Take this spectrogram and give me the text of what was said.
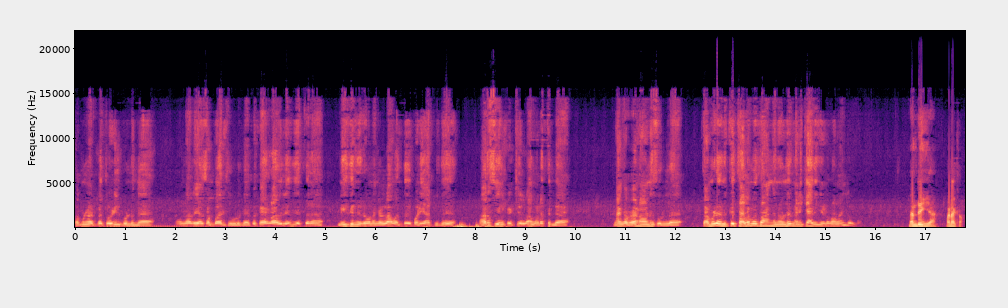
தமிழ்நாட்டில் தொழில் பண்ணுங்க. நிறையா சம்பாரித்து கொடுங்க. இப்போ கேரளாவிலேருந்து எத்தனை நிதி நிறுவனங்கள்லாம் வந்து பணியாற்றுது. அரசியல் கட்சியெல்லாம் நடத்துங்க. நாங்கள் வேணான்னு சொல்ல. தமிழனுக்கு தலைமை தாங்கணும்னு நினைக்காதீங்கன்னு தான் நான் சொல்கிறேன் நன்றிங்கய்யா. வணக்கம்.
